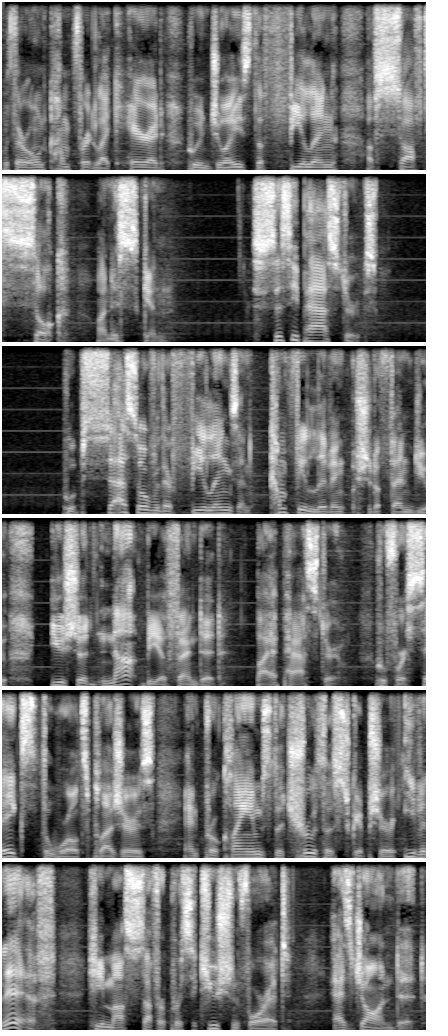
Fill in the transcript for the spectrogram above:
with their own comfort, like Herod, who enjoys the feeling of soft silk on his skin. Sissy pastors who obsess over their feelings and comfy living should offend you. You should not be offended by a pastor who forsakes the world's pleasures and proclaims the truth of Scripture, even if he must suffer persecution for it, as John did.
